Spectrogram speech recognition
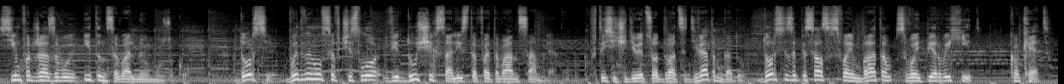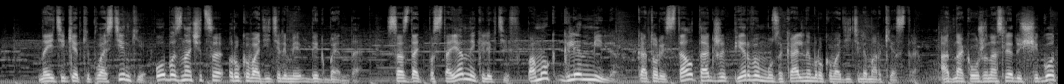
симфоджазовую и танцевальную музыку. Дорси выдвинулся в число ведущих солистов этого ансамбля. В 1929 году Дорси записал со своим братом свой первый хит «Кокет». На этикетке пластинки оба значатся руководителями биг-бенда. Создать постоянный коллектив помог Глен Миллер, который стал также первым музыкальным руководителем оркестра. Однако уже на следующий год,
